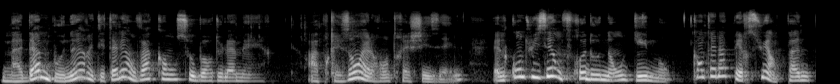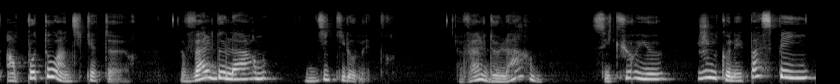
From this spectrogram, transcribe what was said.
Madame Bonheur était allée en vacances au bord de la mer. À présent, elle rentrait chez elle. Elle conduisait en fredonnant gaiement quand elle aperçut un, poteau indicateur. Val de Larmes, 10 kilomètres. Val de Larmes C'est curieux. Je ne connais pas ce pays,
